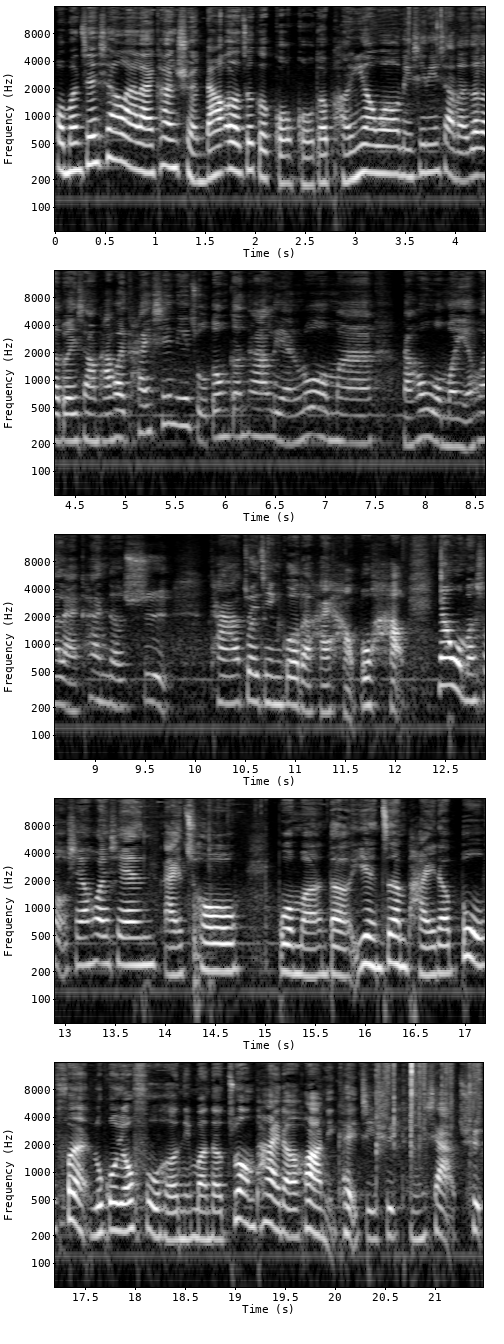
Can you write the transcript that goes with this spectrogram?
我们接下来来看选到二这个狗狗的朋友哦，你心里想的这个对象，他会开心你主动跟他联络吗？然后我们也会来看的是。他最近过得还好不好？那我们首先会先来抽我们的验证牌的部分，如果有符合你们的状态的话，你可以继续听下去；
